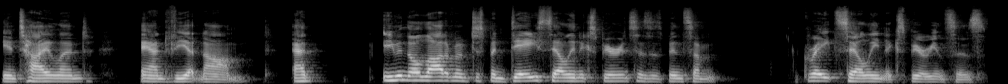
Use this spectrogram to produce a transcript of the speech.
in Thailand, and Vietnam. And even though a lot of them have just been day sailing experiences, has been some great sailing experiences.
